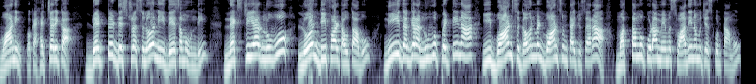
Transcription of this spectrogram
వార్నింగ్ ఒక హెచ్చరిక. డెట్ డిస్ట్రెస్లో నీ దేశము ఉంది. నెక్స్ట్ ఇయర్ నువ్వు లోన్ డిఫాల్ట్ అవుతావు. నీ దగ్గర నువ్వు పెట్టిన ఈ బాండ్స్ గవర్నమెంట్ బాండ్స్ ఉంటాయి చూసారా? మొత్తము కూడా మేము స్వాధీనము చేసుకుంటాము.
